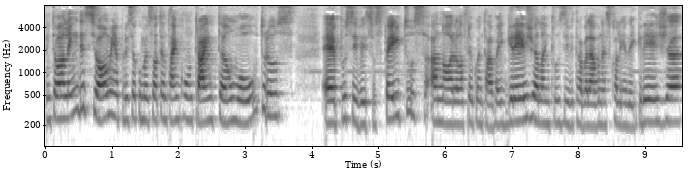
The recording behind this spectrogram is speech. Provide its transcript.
Então, além desse homem, a polícia começou a tentar encontrar então outros é, possíveis suspeitos. A Nora ela frequentava a igreja, ela inclusive trabalhava na escolinha da igreja.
